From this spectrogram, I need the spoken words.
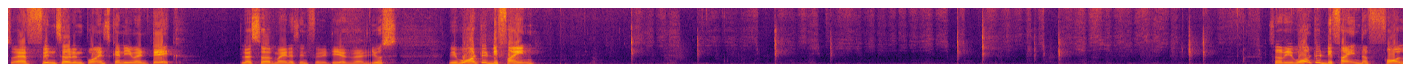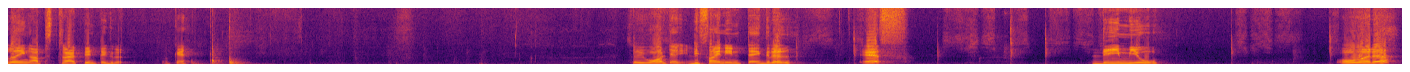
So, f in certain points can even take plus or minus infinity as values. We want to define So, we want to define the following abstract integral. Okay. So, we want to define integral f d mu over a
